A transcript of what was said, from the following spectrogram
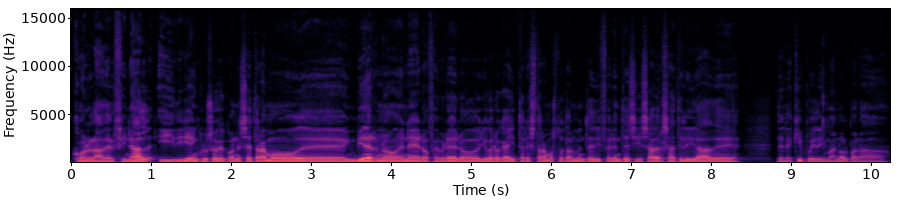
con la del final y diría incluso que con ese tramo de invierno, enero, febrero, yo creo que hay tres tramos totalmente diferentes y esa versatilidad del equipo y de Imanol para,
